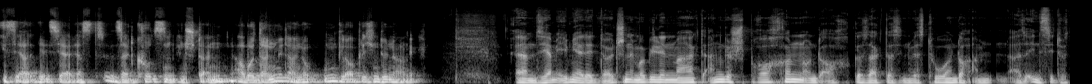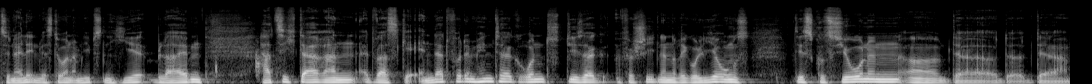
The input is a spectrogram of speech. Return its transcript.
ist ja, ist ja erst seit kurzem entstanden, aber dann mit einer unglaublichen Dynamik. Ähm, Sie haben eben ja den deutschen Immobilienmarkt angesprochen und auch gesagt, dass Investoren doch am, also institutionelle Investoren am liebsten hier bleiben. Hat sich daran etwas geändert vor dem Hintergrund dieser verschiedenen Regulierungsdiskussionen, äh, der, der, der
